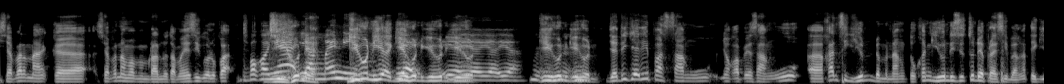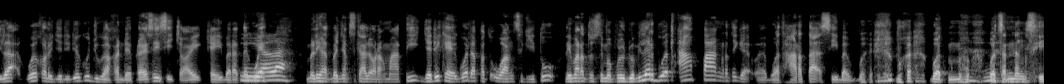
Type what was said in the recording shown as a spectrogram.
siapa na- ke siapa nama pemeran utamanya sih gue lupa. Pokoknya Gihun yang ya? main nih. Gihun iya Gihun Gihun Iya, Gihun. iya, iya, iya. Gihun Gihun. Jadi jadi pas Sangwu nyokapnya Sangwu eh, kan si Gihun udah menang tuh kan Gihun di situ depresi banget ya gila. Gue kalau jadi dia gue juga akan depresi sih coy. Kayak ibaratnya gue melihat banyak sekali orang mati. Jadi kayak gue dapat uang segitu 552 miliar buat apa ngerti gak? Buat harta sih buat buat buat, buat seneng sih.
